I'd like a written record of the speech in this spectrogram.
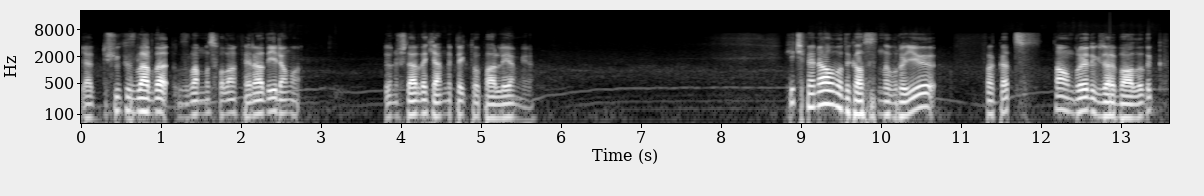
Ya düşük hızlarda hızlanması falan fena değil ama dönüşlerde kendini pek toparlayamıyor. Hiç fena almadık aslında burayı. Fakat tamam buraya da güzel bağladık.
